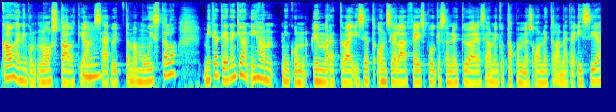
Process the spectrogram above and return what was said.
kauhean niin kuin nostalgian mm. sävyttämä muistelo, mikä tietenkin on ihan niin kuin ymmärrettävää. Isät on siellä Facebookissa nykyään ja se on niin kuin tapa myös onnitella näitä isiä.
